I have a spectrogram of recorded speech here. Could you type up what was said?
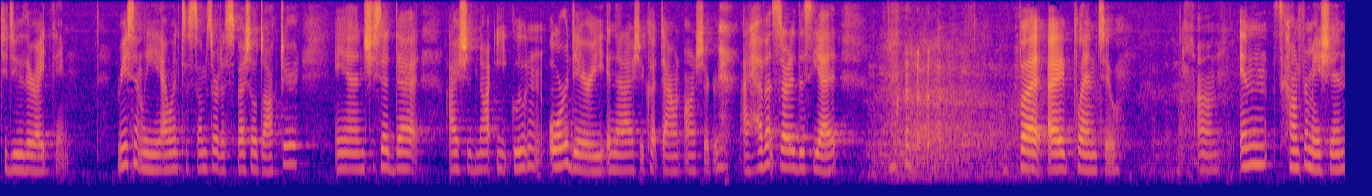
to do the right thing. Recently, I went to some sort of special doctor, and she said that I should not eat gluten or dairy and that I should cut down on sugar. I haven't started this yet but I plan to. Um, in confirmation,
